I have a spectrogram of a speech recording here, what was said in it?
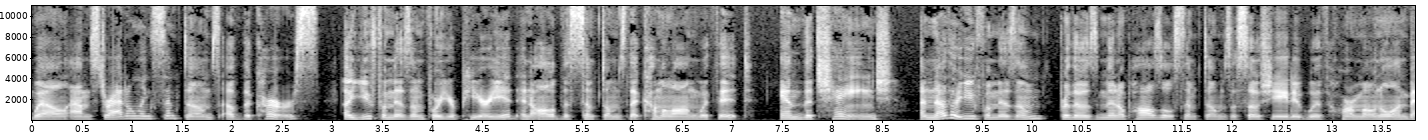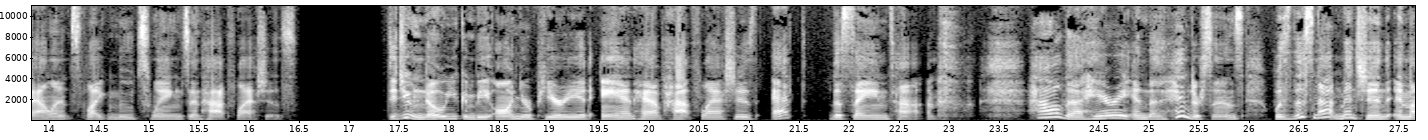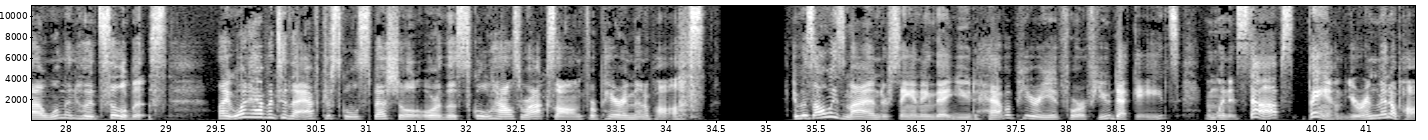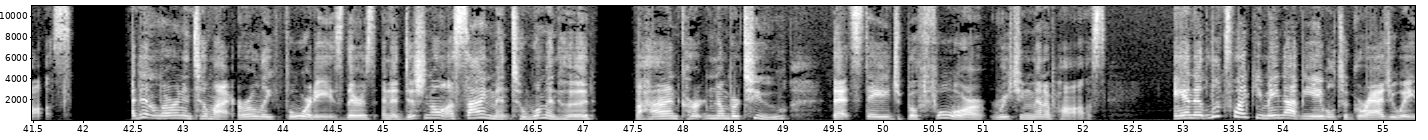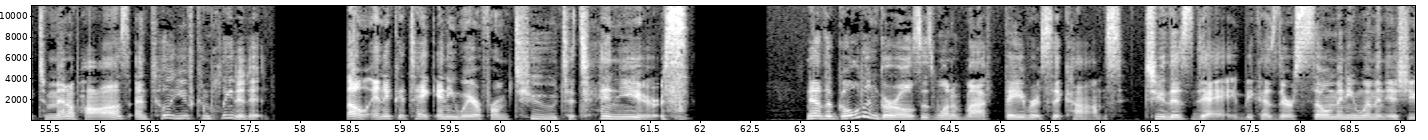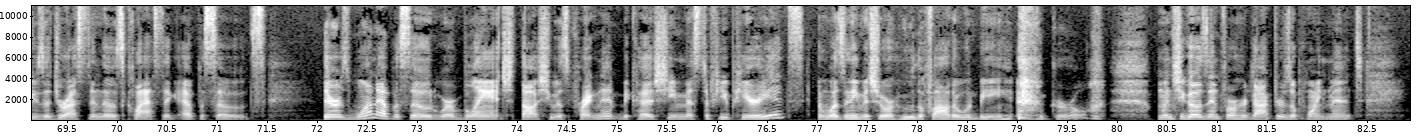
Well, I'm straddling symptoms of the curse, a euphemism for your period and all of the symptoms that come along with it, and the change, another euphemism for those menopausal symptoms associated with hormonal imbalance like mood swings and hot flashes. Did you know you can be on your period and have hot flashes at the same time? How the Harry and the Hendersons was this not mentioned in my womanhood syllabus? Like, what happened to the after school special or the schoolhouse rock song for perimenopause? It was always my understanding that you'd have a period for a few decades, and when it stops, bam, you're in menopause. I didn't learn until my early 40s there's an additional assignment to womanhood behind curtain number two, that stage before reaching menopause. And it looks like you may not be able to graduate to menopause until you've completed it. Oh, and it could take anywhere from two to 10 years. Now, The Golden Girls is one of my favorite sitcoms to this day because there are so many women issues addressed in those classic episodes. There's one episode where Blanche thought she was pregnant because she missed a few periods and wasn't even sure who the father would be. Girl. When she goes in for her doctor's appointment,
